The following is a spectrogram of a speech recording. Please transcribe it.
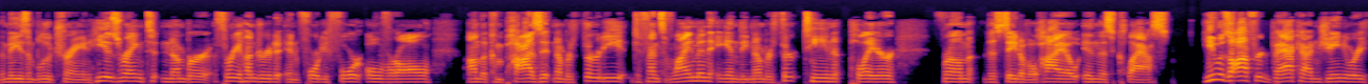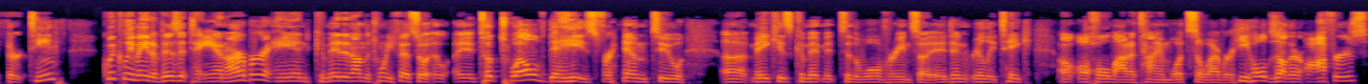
the Maize and Blue train. He is ranked number 344 overall on the composite number 30 defensive lineman and the number 13 player from the state of Ohio in this class. He was offered back on January 13th quickly made a visit to Ann Arbor and committed on the 25th. So it, it took 12 days for him to uh, make his commitment to the Wolverine. So it didn't really take a, a whole lot of time whatsoever. He holds other offers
